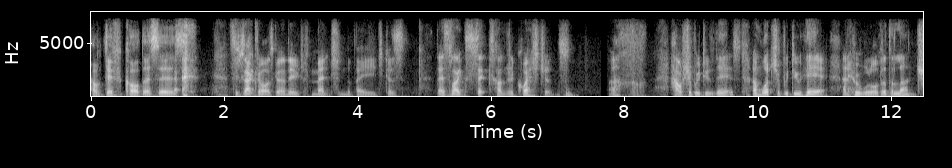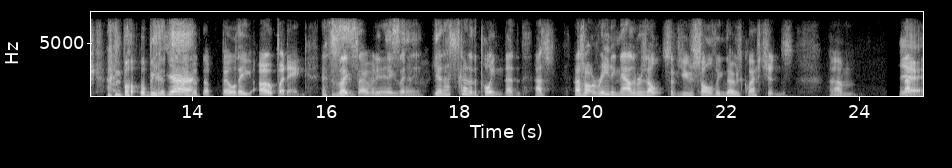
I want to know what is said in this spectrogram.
how difficult this is. That's exactly what I was going to do. Just mention the page because there's like 600 questions. Uh, how should we do this? And what should we do here? And who will order the lunch? And what will be the Yeah. time of the building opening? It's like so many things. Like, yeah, that's kind of the point. That, that's that's what we're reading now. The results of you solving those questions. Um, yeah.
